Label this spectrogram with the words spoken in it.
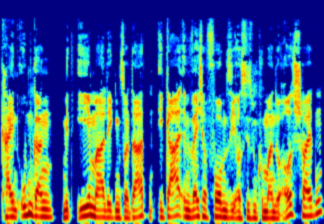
kein Umgang mit ehemaligen Soldaten, egal in welcher Form sie aus diesem Kommando ausscheiden.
